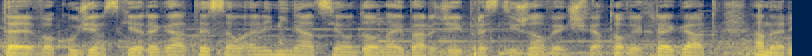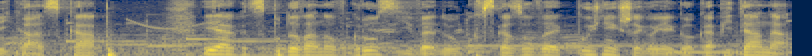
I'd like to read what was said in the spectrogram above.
Te wokuziemskie regaty są eliminacją do najbardziej prestiżowych światowych regat America's Cup. Jacht zbudowano w Gruzji według wskazówek późniejszego jego kapitana.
